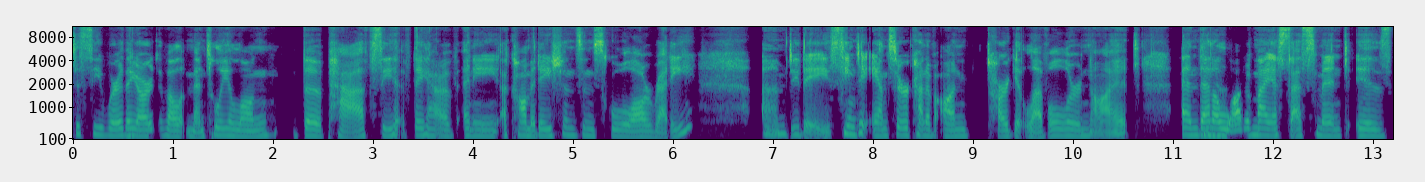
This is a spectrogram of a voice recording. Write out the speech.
to see where they are developmentally along the path, see if they have any accommodations in school already. Um, do they seem to answer kind of on target level or not? And then yeah. a lot of my assessment is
